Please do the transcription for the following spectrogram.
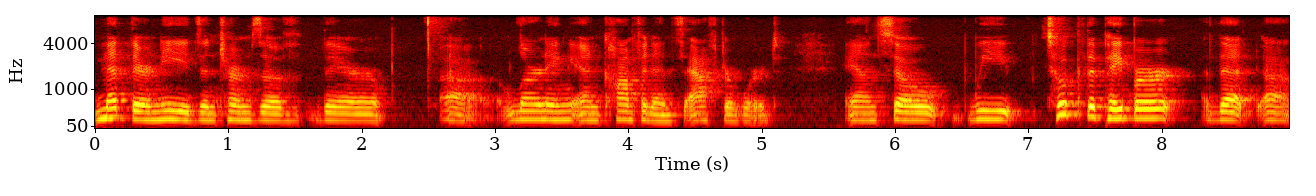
met their needs in terms of their uh, learning and confidence afterward. And so we took the paper that uh,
